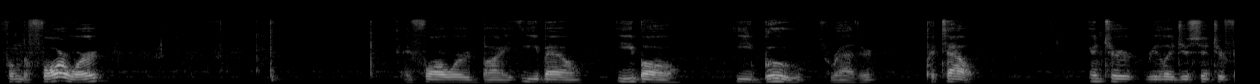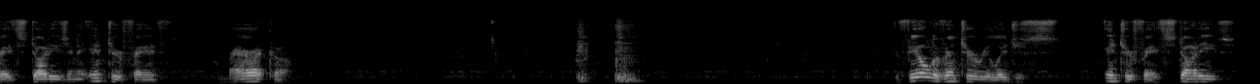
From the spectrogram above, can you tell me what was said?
From the foreword, a foreword by Ebel, Ebo, Eboo, rather, Patel, Interreligious Interfaith Studies in Interfaith America. the field of interreligious interfaith studies,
